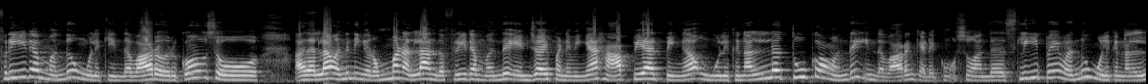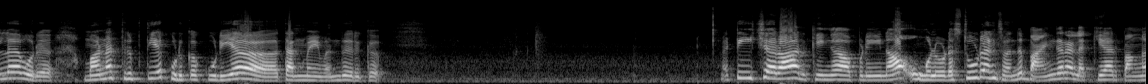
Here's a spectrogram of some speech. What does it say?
ஃப்ரீடம் வந்து உங்களுக்கு இந்த வாரம் இருக்கும். ஸோ அதெல்லாம் வந்து நீங்கள் ரொம்ப நல்லா அந்த ஃப்ரீடம் வந்து என்ஜாய் பண்ணுவீங்க. ஹாப்பியாக இருப்பீங்க. உங்களுக்கு நல்ல தூக்கம் வந்து இந்த வாரம் கிடைக்கும். ஸோ அந்த ஸ்லீப்பே வந்து உங்களுக்கு நல்ல ஒரு மன திருப்தியை கொடுக்கக்கூடிய தன்மை வந்து இருக்குது டீச்சராக இருக்கீங்க அப்படின்னா உங்களோட ஸ்டூடெண்ட்ஸ் வந்து பயங்கர லக்கியாக இருப்பாங்க.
